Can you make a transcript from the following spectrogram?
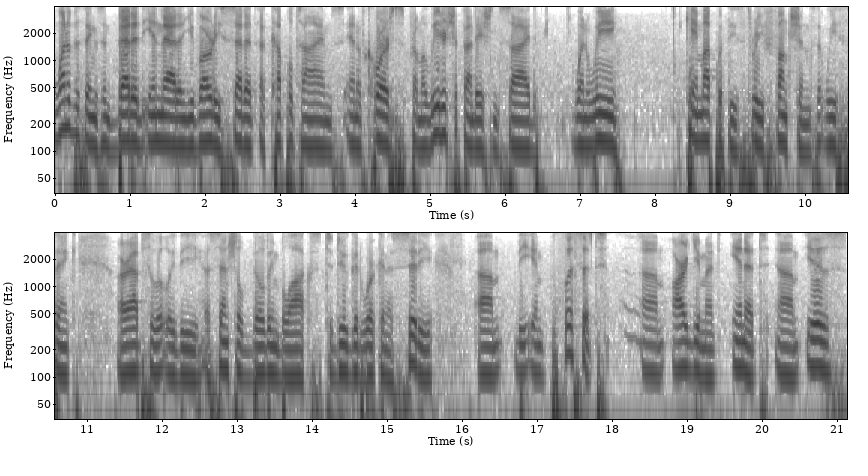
one of the things embedded in that, and you've already said it a couple times, and of course, from a leadership foundation side, when we came up with these three functions that we think are absolutely the essential building blocks to do good work in a city, um, the implicit um, argument in it um, is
